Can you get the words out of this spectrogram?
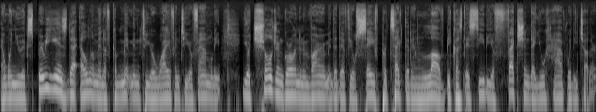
And when you experience that element of commitment to your wife and to your family, your children grow in an environment that they feel safe, protected, and loved because they see the affection that you have with each other.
